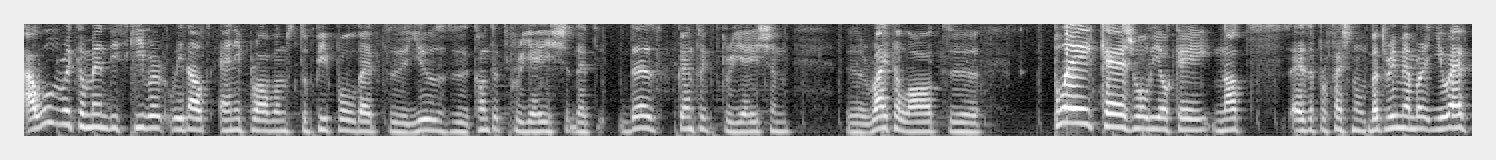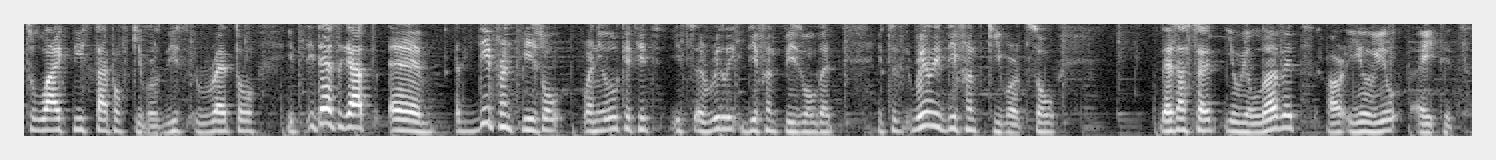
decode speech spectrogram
I will recommend this keyboard without any problems to people that uh, use uh, content creation, that does content creation, uh, write a lot, uh, play casually, okay, not as a professional, but remember you have to like this type of keyboards, this retro, it, it has got a, a different visual, when you look at it, it's a really different visual that, it's a really different keyboard, so as I said, you will love it or you will hate it.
